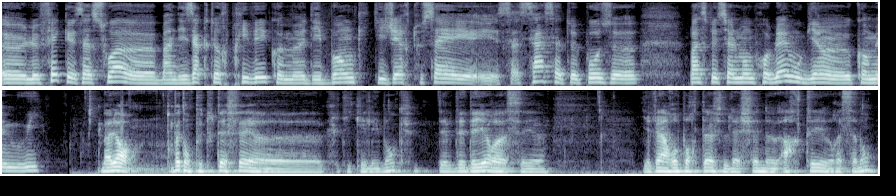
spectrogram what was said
euh, le fait que ça soit euh, ben, des acteurs privés comme euh, des banques qui gèrent tout ça, et, ça, ça, te pose pas spécialement problème ou bien quand même oui? Bah alors, en fait, on peut tout à fait critiquer les banques. D'ailleurs, c'est, il y avait un reportage de la chaîne Arte récemment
